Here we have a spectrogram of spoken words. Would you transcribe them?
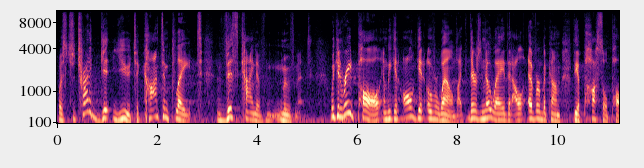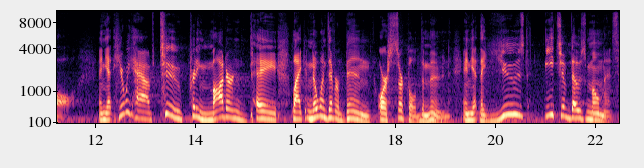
was to try to get you to contemplate this kind of movement we can read Paul and we can all get overwhelmed. Like, there's no way that I'll ever become the Apostle Paul. And yet, here we have two pretty modern day, like, no one's ever been or circled the moon. And yet, they used each of those moments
